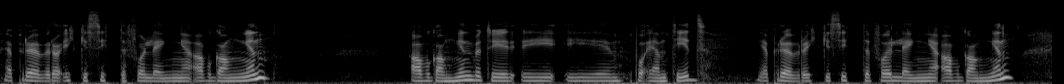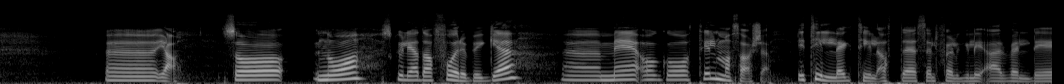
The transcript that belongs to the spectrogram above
Jeg prøver å ikke sitte for lenge av gangen. Av gangen betyr i, i, på én tid. Jeg prøver å ikke sitte for lenge av gangen. Uh, ja. Så nå skulle jeg da forebygge uh, med å gå til massasje. I tillegg til at det selvfølgelig er veldig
